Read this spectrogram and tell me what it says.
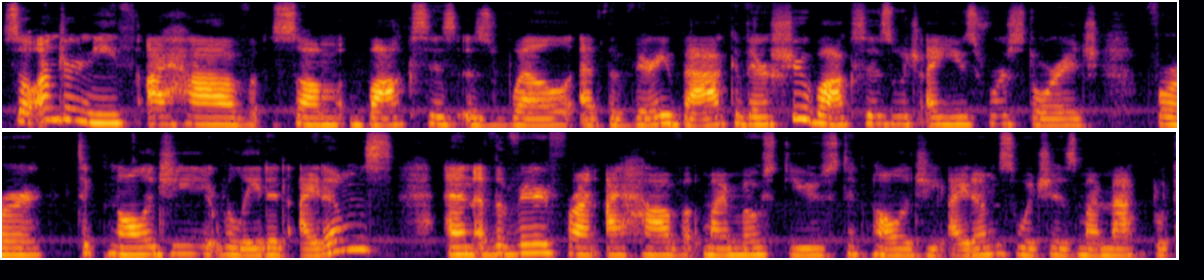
So underneath I have some boxes as well at the very back. They're shoe boxes which I use for storage for technology related items and at the very front I have my most used technology items which is my MacBook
